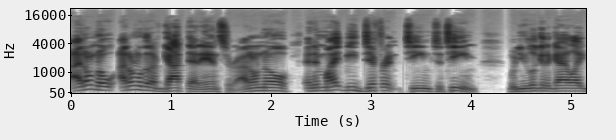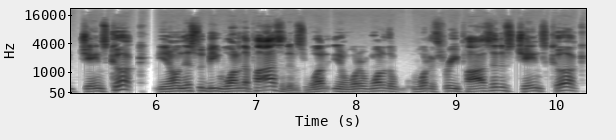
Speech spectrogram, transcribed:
I don't know. I don't know that I've got that answer. I don't know, and it might be different team to team. When you look at a guy like James Cook, you know, and this would be one of the positives. What you know, what are one of the what are three positives? James Cook,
